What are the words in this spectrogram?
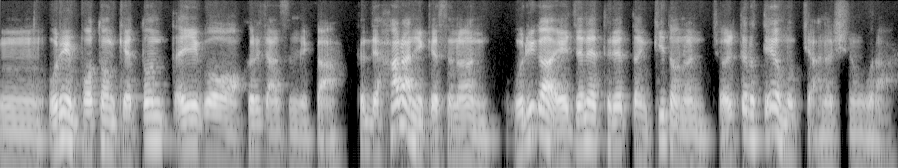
음, 우리는 보통 개돈 떼이고 그러지 않습니까? 근데 하나님께서는 우리가 예전에 드렸던 기도는 절대로 떼어 먹지 않으시는구나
